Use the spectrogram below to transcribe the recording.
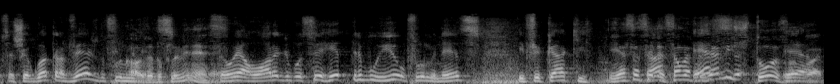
você chegou através do Fluminense. causa do Fluminense. Então é a hora de você retribuir o Fluminense e ficar aqui. E essa seleção vai fazer amistoso é, agora.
